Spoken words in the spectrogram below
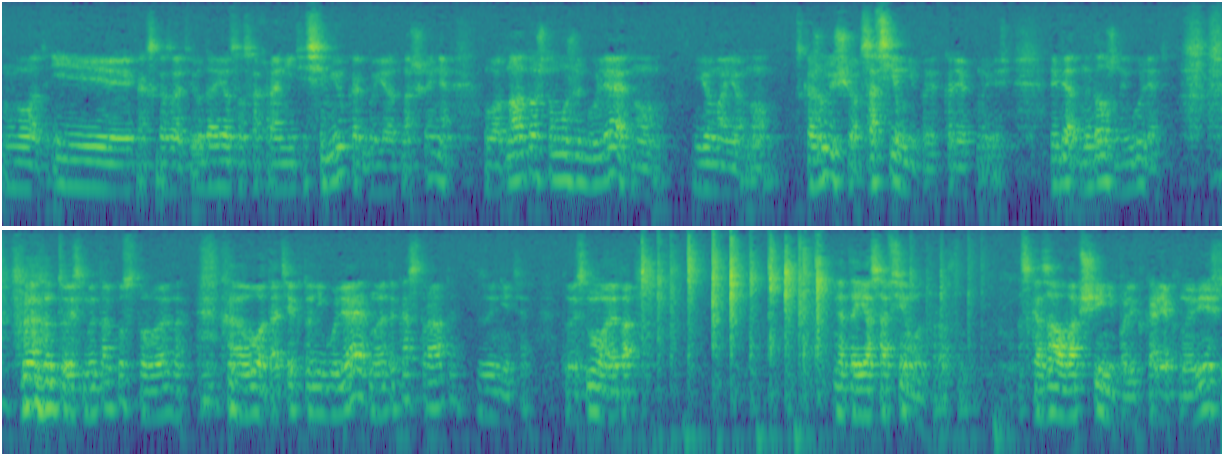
Вот, и, как сказать, и удается сохранить и семью, как бы, и отношения. Вот. Ну, а то, что мужик гуляет, ну, ё-моё, ну, скажу еще совсем не корректную вещь. Ребят, мы должны гулять. То есть мы так устроены. Вот. А те, кто не гуляет, ну, это кастраты, извините. То есть, ну, это, это я совсем вот просто сказал вообще не политкорректную вещь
